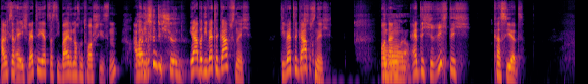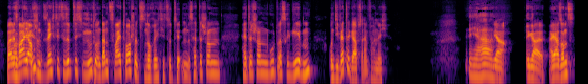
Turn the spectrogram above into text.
habe ich gesagt, ey, ich wette jetzt, dass die beide noch ein Tor schießen. Aber oh, das finde ich schön. ja, aber die Wette gab's nicht. Die Wette gab's nicht. Und Oh. dann hätte ich richtig kassiert. Weil es waren ja Okay. auch schon 60. 70. Minute und dann zwei Torschützen noch richtig zu tippen. Das hätte schon, hätte schon gut was gegeben. Und die Wette gab's einfach nicht. Ja. Ja, egal. Ah Ja, sonst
